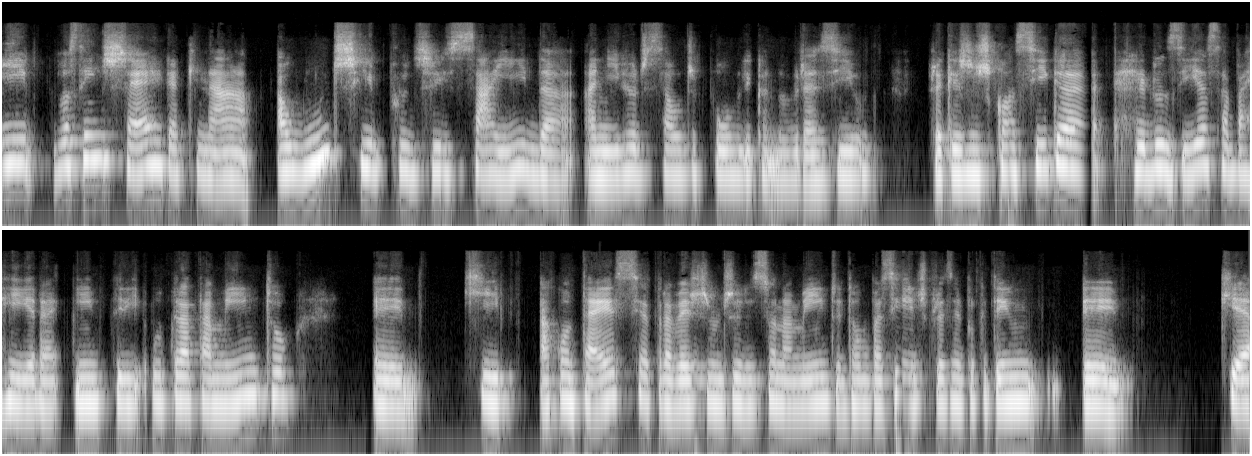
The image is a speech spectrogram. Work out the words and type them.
E você enxerga que há algum tipo de saída a nível de saúde pública no Brasil para que a gente consiga reduzir essa barreira entre o tratamento é, que acontece através de um direcionamento, então um paciente, por exemplo, que tem é, que é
